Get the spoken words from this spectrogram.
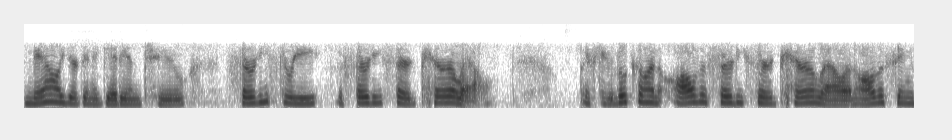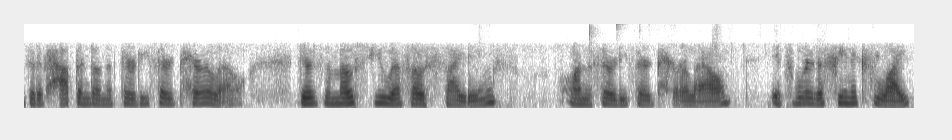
now you're going to get into 33, the 33rd parallel. If you look on all the 33rd parallel and all the things that have happened on the 33rd parallel, there's the most UFO sightings on the 33rd parallel. It's where the Phoenix Lights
